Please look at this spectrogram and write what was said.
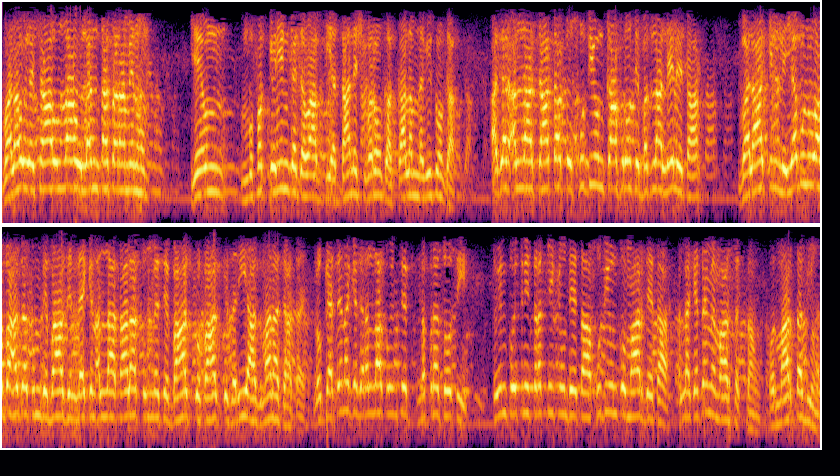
ولاؤ یشا اللہ لنتا سرا یہ ان مفکرین کا جواب دیا، دانشوروں کا، کالم نویسوں کا۔ اگر اللہ چاہتا تو خود ہی ان کافروں سے بدلہ لے لیتا۔ ولا کل تم کے بعض لیکن اللہ تعالیٰ تم میں سے بعض کو بعض کے ذریعے آزمانا چاہتا ہے۔ لوگ کہتے ہیں نا کہ اگر اللہ کو ان سے نفرت ہوتی، تو ان کو اتنی ترقی کیوں دیتا؟ خود ہی ان کو مار دیتا۔ اللہ کہتا ہے میں مار سکتا ہوں اور مارتا بھی ہوں۔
